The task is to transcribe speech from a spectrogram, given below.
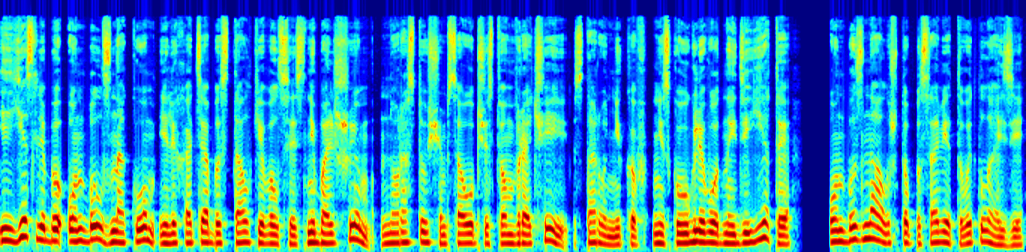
И если бы он был знаком или хотя бы сталкивался с небольшим, но растущим сообществом врачей, сторонников низкоуглеводной диеты, он бы знал, что посоветовать Лайзе,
